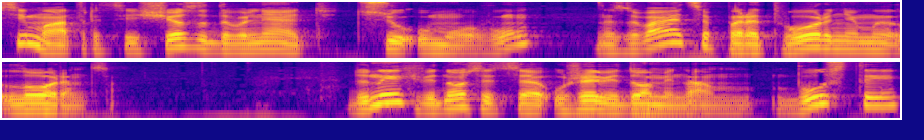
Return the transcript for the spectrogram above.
Всі матриці, що задовольняють цю умову, називаються перетвореннями Лоренца. До них відносяться уже відомі нам бусти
